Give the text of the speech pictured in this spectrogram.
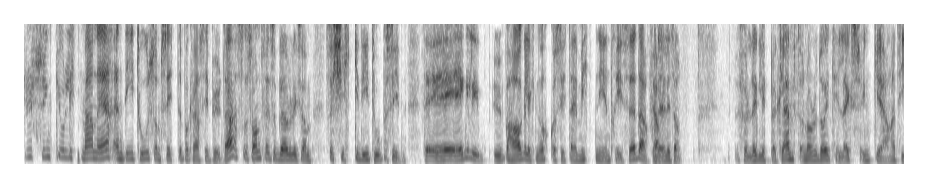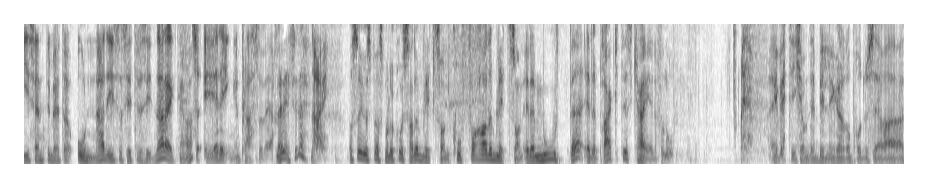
du synker jo litt mer ned enn de to som sitter på hver sin pute. Så sånn sett så blir du liksom, så kikker de to på siden. Det er egentlig ubehagelig nok å sitte i midten i en triseter, for Ja. det er litt sånn, føler deg litt beklemt, og når du da i tillegg synker gjerne 10 centimeter unna de som sitter ved siden av deg, Ja. så er det ingen plass å være. Nei, det er ikke det. Nei. Og så er jo spørsmålet hvordan har det blitt sånn? Hvorfor har det blitt sånn? Er det mote? Er det praktisk? Hva er det for noe? Jeg vet ikke om det er billigere å produsere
